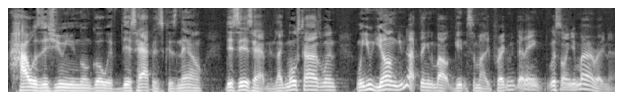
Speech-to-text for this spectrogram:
how is this union gonna go if this happens? Because now this is happening. Like most times when when you're young, you're not thinking about getting somebody pregnant. That ain't what's on your mind right now.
